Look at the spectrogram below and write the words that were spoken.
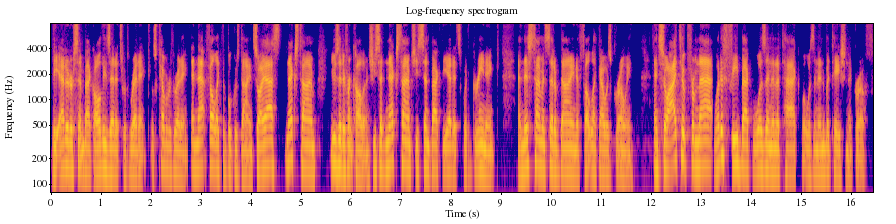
the editor sent back all these edits with red ink. It was covered with red ink. And that felt like the book was dying. So I asked next time, use a different color. And she said, next time she sent back the edits with green ink. And this time, instead of dying, it felt like I was growing. And so I took from that, what if feedback wasn't an attack, but was an invitation to growth?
